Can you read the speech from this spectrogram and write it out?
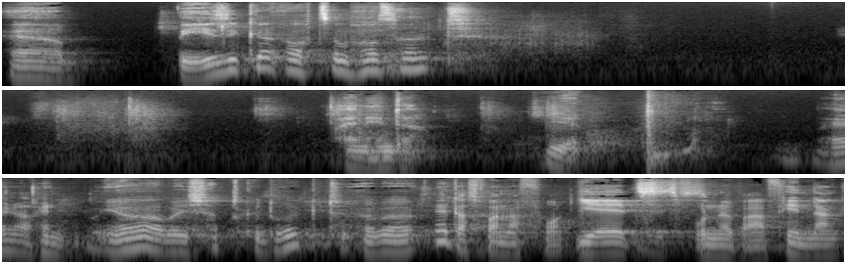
Herr Beseke, auch zum Haushalt. Ein Hinter. Hier. Ja, nach hinten. Ja, aber ich habe es gedrückt. Aber Ja, das war nach vorne. Jetzt, wunderbar, vielen Dank.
